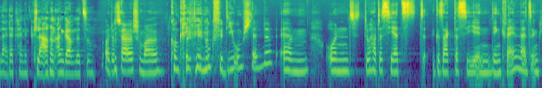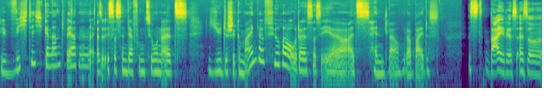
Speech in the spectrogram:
leider keine klaren Angaben dazu. Oh, das war ja schon mal konkret genug für die Umstände. Ähm, und du hattest jetzt gesagt, dass sie in den Quellen als irgendwie wichtig genannt werden. Also ist das in der Funktion als jüdische Gemeindeführer oder ist das eher als Händler oder beides? ist beides. Also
